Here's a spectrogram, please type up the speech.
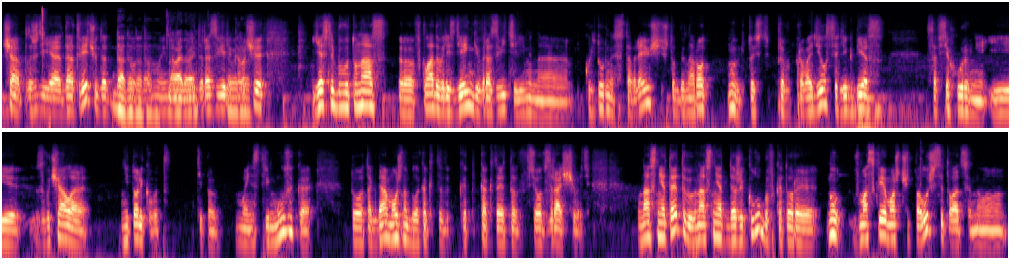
Сейчас, подожди, я да, отвечу, да, да, да, да, да. мы давай, давай. развили. Давай, Короче, давай. если бы вот у нас э, вкладывались деньги в развитие именно культурной составляющей, чтобы народ, ну, то есть проводился ликбез со всех уровней и звучало не только вот типа мейнстрим музыка, то тогда можно было как-то как это все взращивать. У нас нет этого, у нас нет даже клубов, которые... Ну, в Москве, может, чуть получше ситуация, но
